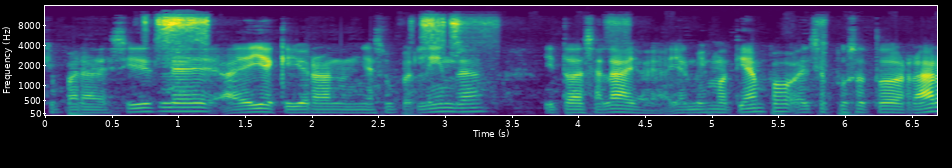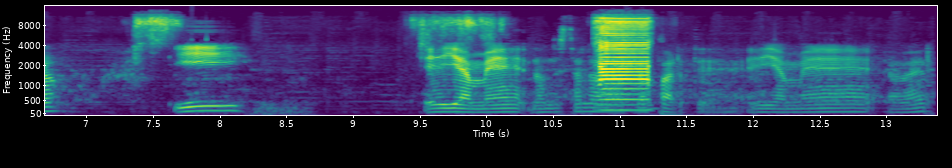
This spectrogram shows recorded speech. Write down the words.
que para decirle a ella que yo era una niña súper linda y toda esa labia. Y al mismo tiempo él se puso todo raro. Y ella me... ¿Dónde está la otra parte? Ella me... A ver.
